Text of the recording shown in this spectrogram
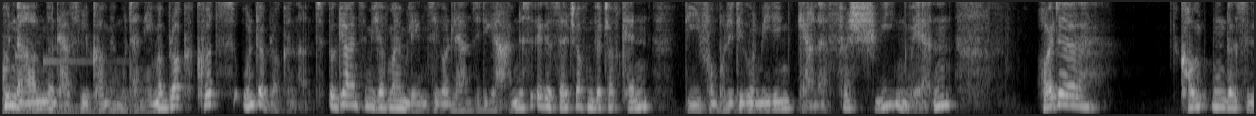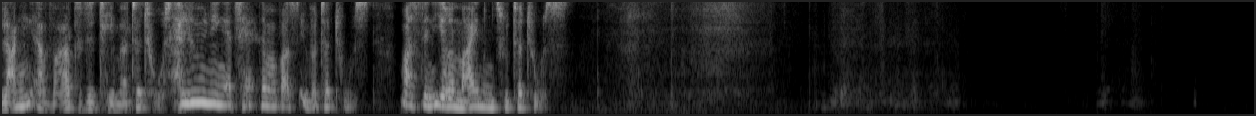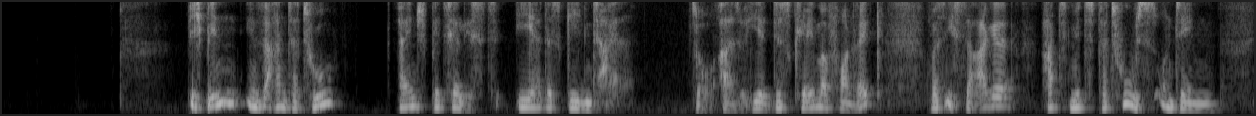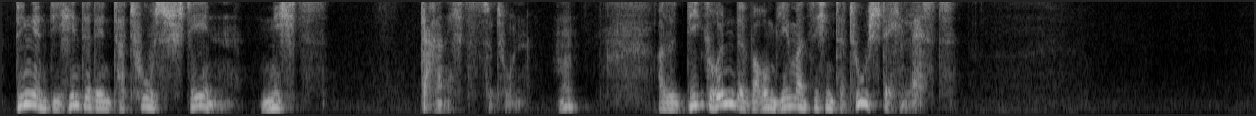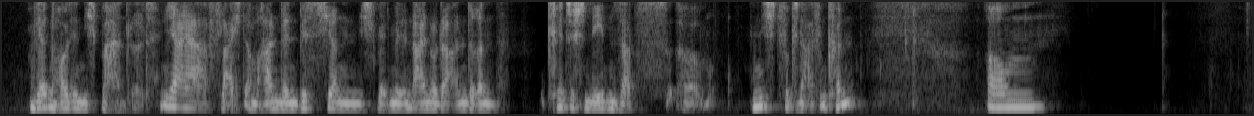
Guten Abend und herzlich willkommen im Unternehmerblog, kurz Unterblog genannt. Begleiten Sie mich auf meinem Lebensweg und lernen Sie die Geheimnisse der Gesellschaft und Wirtschaft kennen, die von Politik und Medien gerne verschwiegen werden. Heute kommt nun das lang erwartete Thema Tattoos. Herr Lüning, erzählen Sie mal was über Tattoos. Was ist denn Ihre Meinung zu Tattoos? Ich bin in Sachen Tattoo ein Spezialist, eher das Gegenteil. So, also hier Disclaimer vorneweg. Was ich sage, hat mit Tattoos und den Dingen, die hinter den Tattoos stehen, nichts, gar nichts zu tun. Hm? Also die Gründe, warum jemand sich ein Tattoo stechen lässt, werden heute nicht behandelt. Ja, ja, vielleicht am Rande ein bisschen. Ich werde mir den einen oder anderen kritischen Nebensatz äh, nicht verkneifen können. Ähm,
